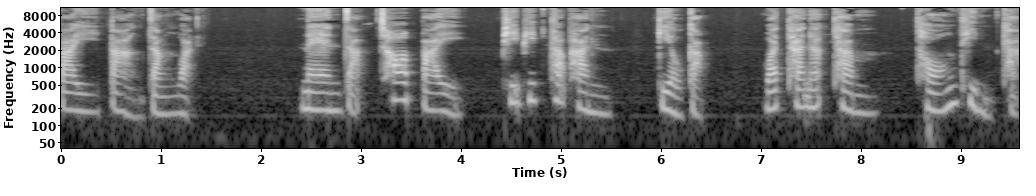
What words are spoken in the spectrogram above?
ไปต่างจังหวัด แนนจะชอบไป พิพิธภัณฑ์ เกี่ยวกับ วัฒนธรรม ท้องถิ่นค่ะ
